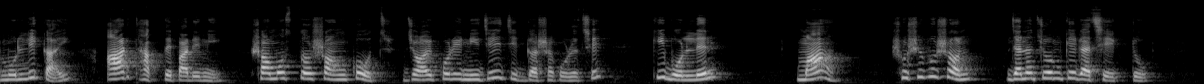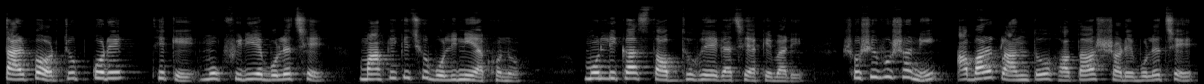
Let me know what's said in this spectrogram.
মল্লিকাই আর থাকতে পারেনি। সমস্ত সংকোচ জয় করে নিজেই জিজ্ঞাসা করেছে, কি বললেন? মা, শশীভূষণ যেন চমকে গেছে একটু। তারপর চুপ করে থেকে মুখ ফিরিয়ে বলেছে, মাকে কিছু বলিনি এখনও। মল্লিকা স্তব্ধ হয়ে গেছে একেবারে। শশীভূষণই আবার ক্লান্ত, হতাশ স্বরে বলেছে,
